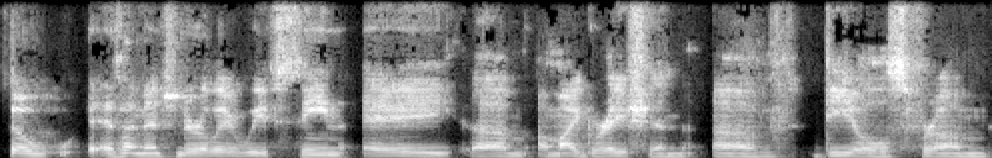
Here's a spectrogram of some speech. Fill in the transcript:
So as i mentioned earlier we've seen a um, a migration of deals from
